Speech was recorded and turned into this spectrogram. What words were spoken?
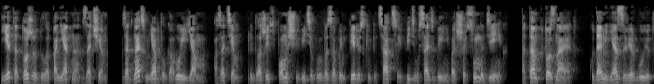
И это тоже было понятно зачем. Загнать меня в долговую яму, а затем предложить помощь в виде вывоза в империю с компенсацией в виде усадьбы и небольшой суммы денег. А там кто знает, куда меня завербуют.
